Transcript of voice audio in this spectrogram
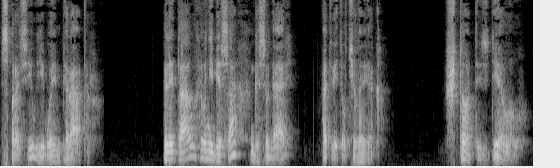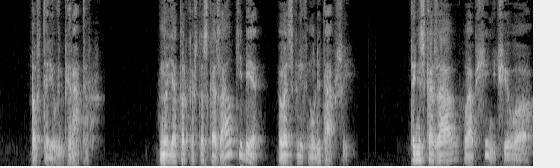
спросил его император. «Летал в небесах, государь», — ответил человек. «Что ты сделал?» — повторил император. «Но я только что сказал тебе», — воскликнул летавший. «Ты не сказал вообще ничего».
